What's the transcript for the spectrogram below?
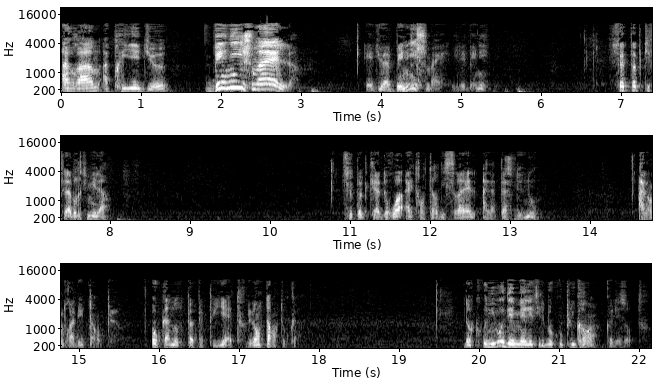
Abraham a prié Dieu, bénis Ishmaël. Et Dieu a béni Ishmaël. Il est béni. Ce peuple qui fait la Brit Mila. Ce peuple qui a droit à être en terre d'Israël à la place de nous. À l'endroit du temple. Aucun autre peuple a pu y être, longtemps en tout cas. Donc au niveau des mérites, il est beaucoup plus grand que les autres.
